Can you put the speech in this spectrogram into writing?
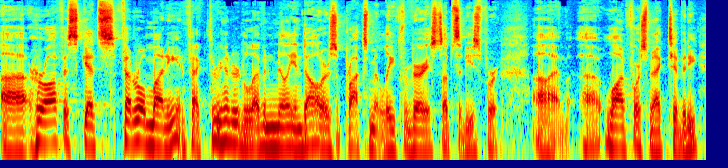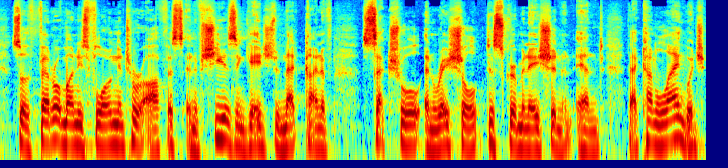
Uh, her office gets federal money, in fact, $311 million approximately for various subsidies for uh, uh, law enforcement activity. So the federal money is flowing into her office, and if she is engaged in that kind of sexual and racial discrimination and, and that kind of language,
